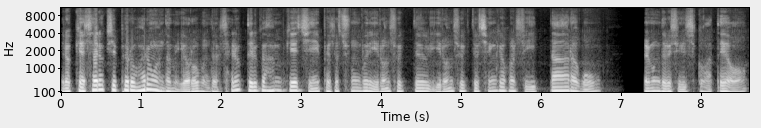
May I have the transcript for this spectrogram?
이렇게 세력 지표를 활용한다면 여러분들 세력들과 함께 진입해서 충분히 이런 수익들, 이런 수익들 챙겨갈 수 있다라고 설명드릴 수 있을 것 같아요.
